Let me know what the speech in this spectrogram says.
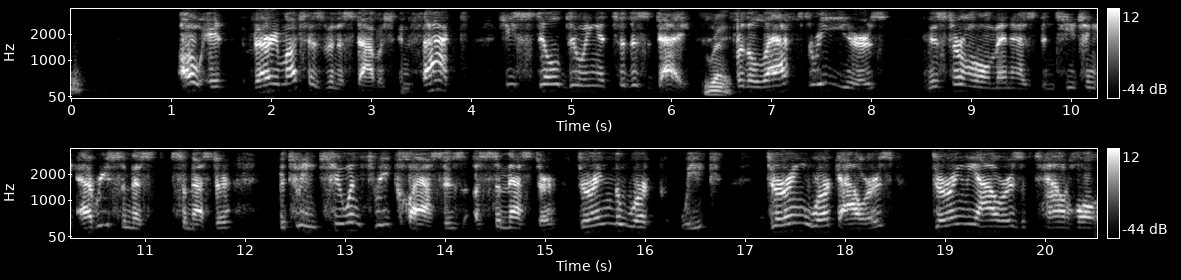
Oh, it very much has been established. In fact, he's still doing it to this day. Right. For the last three years, Mr. Hoehmann has been teaching every semester between two and three classes a semester during the work week, during work hours, during the hours of town hall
